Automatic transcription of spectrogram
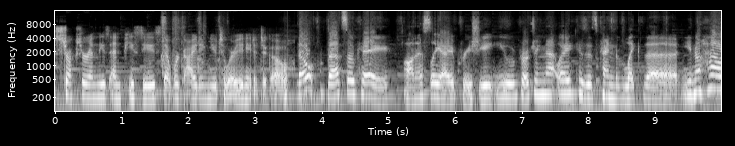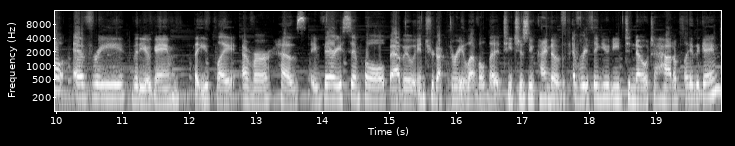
structure in these NPCs that were guiding you to where you needed to go. No, that's okay. Honestly, I appreciate you approaching that way because it's kind of like the you know how every video game that you play ever has a very simple Babu introductory level that it teaches you kind of everything you need to know to how to play the game.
